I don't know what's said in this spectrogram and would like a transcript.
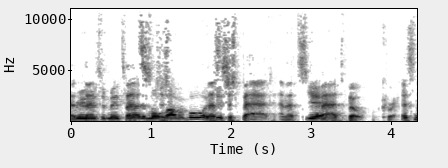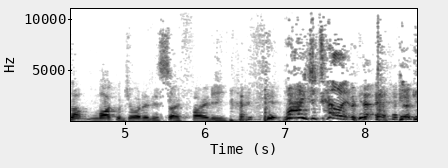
more real? it's it meant to make them more just- lovable? Or that's just, just, bad, and that's Yeah. bad spelled correct. it's not Michael Jordan is so phony. Why did you tell him? he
